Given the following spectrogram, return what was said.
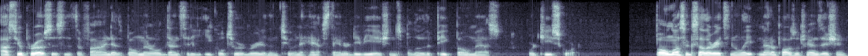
Osteoporosis is defined as bone mineral density equal to or greater than 2.5 standard deviations below the peak bone mass, or T score. Bone loss accelerates in the late menopausal transition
